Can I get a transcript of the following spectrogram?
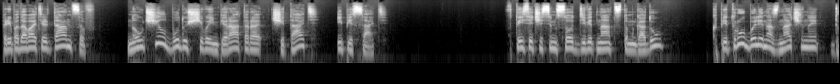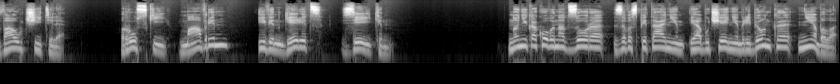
Преподаватель танцев научил будущего императора читать и писать. В 1719 году к Петру были назначены два учителя – русский Маврин и венгерец Зейкин. Но никакого надзора за воспитанием и обучением ребенка не было.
